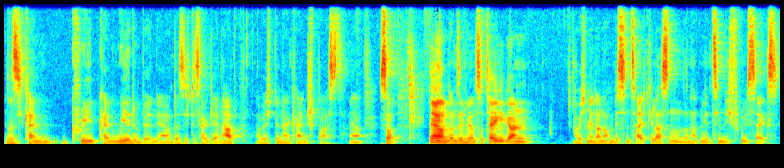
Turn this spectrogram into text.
dass ich kein Creep, kein Weirdo bin, ja, dass ich das halt gern habe, aber ich bin halt kein Spast, ja. So, ja, und dann sind wir ins Hotel gegangen, habe ich mir da noch ein bisschen Zeit gelassen und dann hatten wir ziemlich früh Sex.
